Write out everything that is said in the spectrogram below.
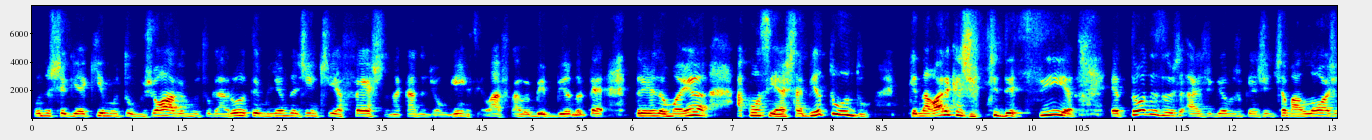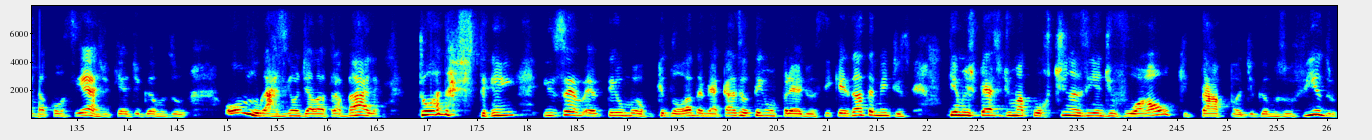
quando eu cheguei aqui muito jovem, muito garoto, eu me lembro da gente à festa na casa de alguém, sei lá, ficava bebendo até três da manhã, a concierge sabia tudo, porque na hora que a gente descia, é todas as, digamos, o que a gente chama a loja da concierge, que é, digamos, o, o lugarzinho onde ela trabalha, todas têm, isso é, é tem uma, que do lado da minha casa eu tenho um prédio assim, que é exatamente isso. Tem uma espécie de uma cortinazinha de voal que tapa, digamos, o vidro,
